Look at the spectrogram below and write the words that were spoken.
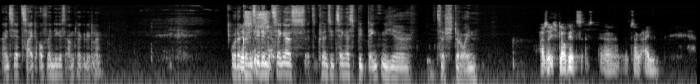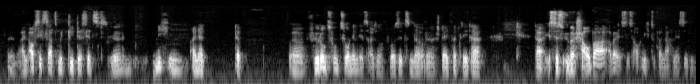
ein sehr zeitaufwendiges Amt, Herr Gretlein. Oder können Sie den Zengers, können Sie Zengers Bedenken hier zerstreuen? Also ich glaube jetzt äh, sozusagen ein, ein Aufsichtsratsmitglied, das jetzt äh, nicht in einer äh, Führungsfunktionen ist, also Vorsitzender oder Stellvertreter, da ist es überschaubar, aber es ist auch nicht zu vernachlässigen.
